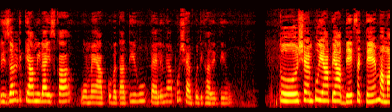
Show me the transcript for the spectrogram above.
रिज़ल्ट क्या मिला इसका वो मैं आपको बताती हूँ। पहले मैं आपको शैम्पू दिखा देती हूँ। तो शैम्पू यहाँ पे आप देख सकते हैं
